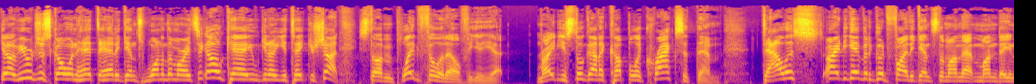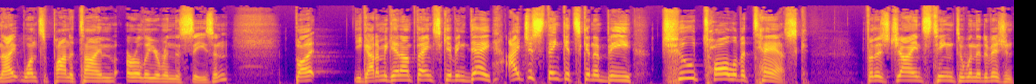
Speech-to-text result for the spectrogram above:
You know, if you were just going head to head against one of them, or it's like, okay, you know, you take your shot. You still haven't played Philadelphia yet, right? You still got a couple of cracks at them. Dallas, all right, you gave it a good fight against them on that Monday night, once upon a time earlier in the season. But you got them again on Thanksgiving Day. I just think it's going to be too tall of a task for this Giants team to win the division.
